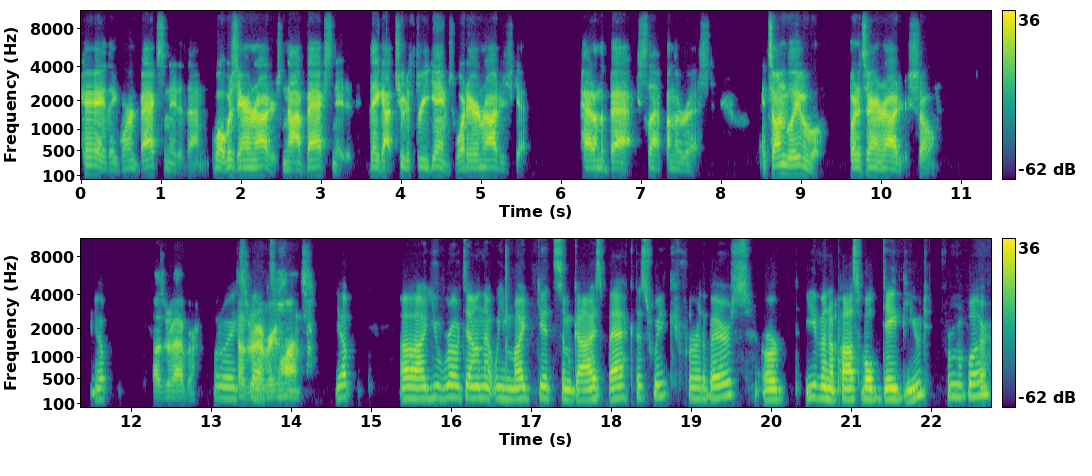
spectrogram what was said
Okay, they weren't vaccinated then. What was Aaron Rodgers? Not vaccinated. They got two to three games. What Aaron Rodgers get? Pat on the back, slap on the wrist. It's unbelievable, but it's Aaron Rodgers, so Yep. does whatever. What do we Does expect? whatever he wants. Yep. Uh, you wrote down that we might get some guys back this week for the Bears, or even a possible debut from a player.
